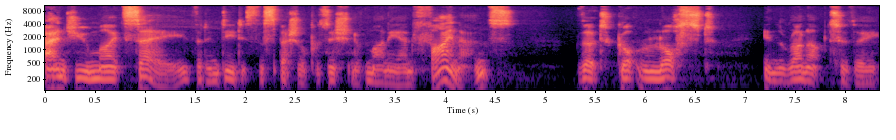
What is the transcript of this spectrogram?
and you might say that indeed it's the special position of money and finance that got lost in the run up to the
